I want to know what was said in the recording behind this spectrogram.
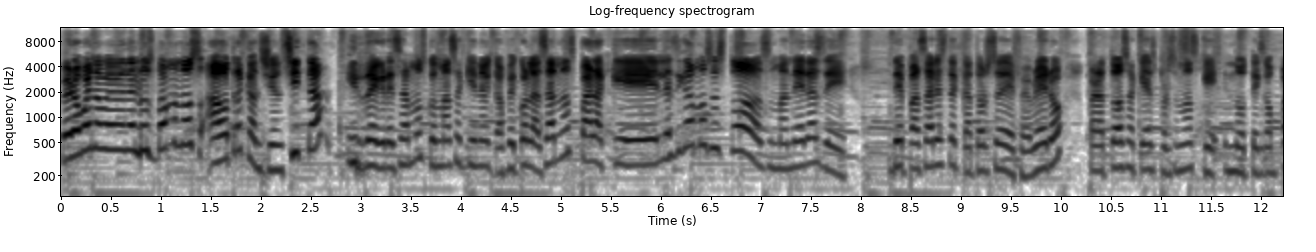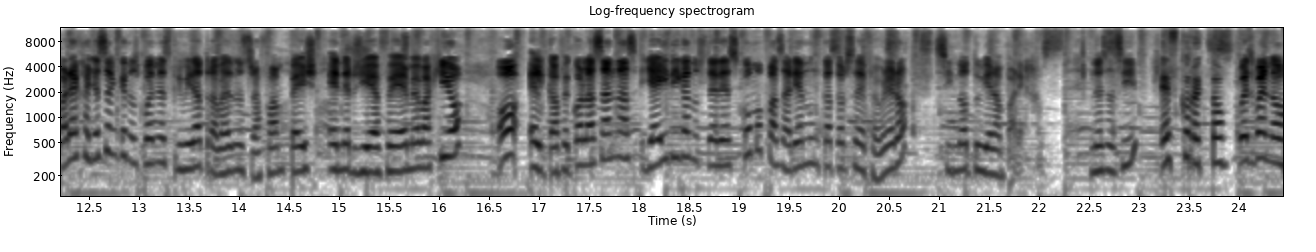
Pero bueno, bebé de luz, vámonos a otra cancioncita y regresamos con más aquí en el Café con las Anas para que les digamos estas maneras de, de pasar este 14 de febrero para todas aquellas personas que no tengan pareja. Ya saben que nos pueden escribir a través de nuestra fanpage Energy FM Bajío o el Café con las Anas y ahí digan ustedes cómo pasarían un 14 de febrero si no tuvieran pareja. ¿No es así? Es correcto. Pues bueno,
